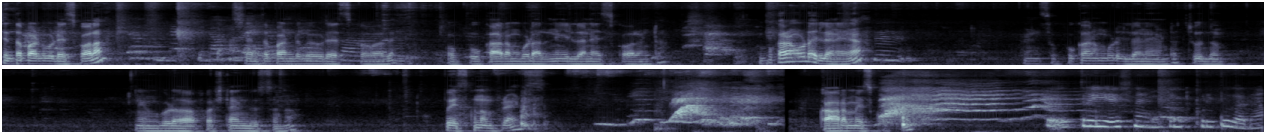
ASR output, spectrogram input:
చింతపండు కూడా వేసుకోవాలా? చింతపండు కూడా వేసుకోవాలి. ఉప్పు కారం కూడా అన్నీ ఇళ్ళనే వేసుకోవాలంట. ఉప్పు కారం కూడా ఇల్లనేనా ఫ్రెండ్స్ ఉప్పు కారం కూడా ఇల్లనే అంట చూద్దాం. నేను కూడా ఫస్ట్ టైం చూస్తున్నా. ఉప్పు వేసుకున్నాం ఫ్రెండ్స్. కారం వేసుకుంటాం త్రీ చేసిన ఎందుకంటే పులుపు కదా?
